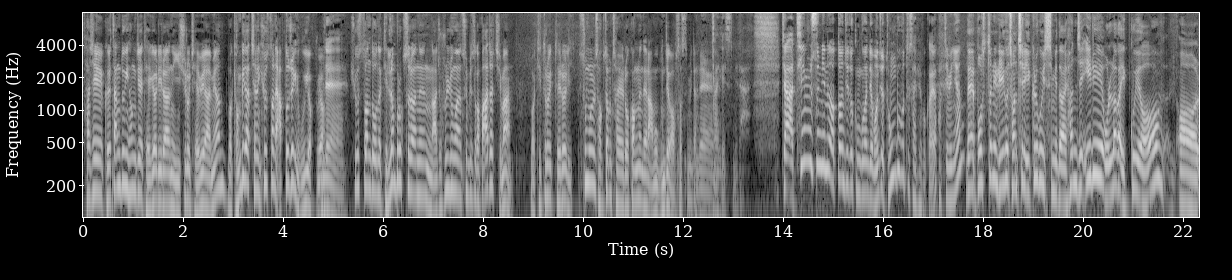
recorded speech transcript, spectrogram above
사실 그 쌍둥이 형제의 대결이라는 이슈를 제외하면 뭐 경기 자체는 휴스턴의 압도적인 우위였고요. 네. 휴스턴도 오늘 딜런 브룩스라는 아주 훌륭한 수비수가 빠졌지만 뭐 디트로이트를 20석점 차이로 꺾는 데는 아무 문제가 없었습니다. 네. 알겠습니다. 자, 팀 순위는 어떤지도 궁금한데 먼저 동부부터 살펴볼까요? 박재민이 형? 네, 보스턴이 리그 전체를 이끌고 있습니다. 현재 1위에 올라가 있고요. 어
